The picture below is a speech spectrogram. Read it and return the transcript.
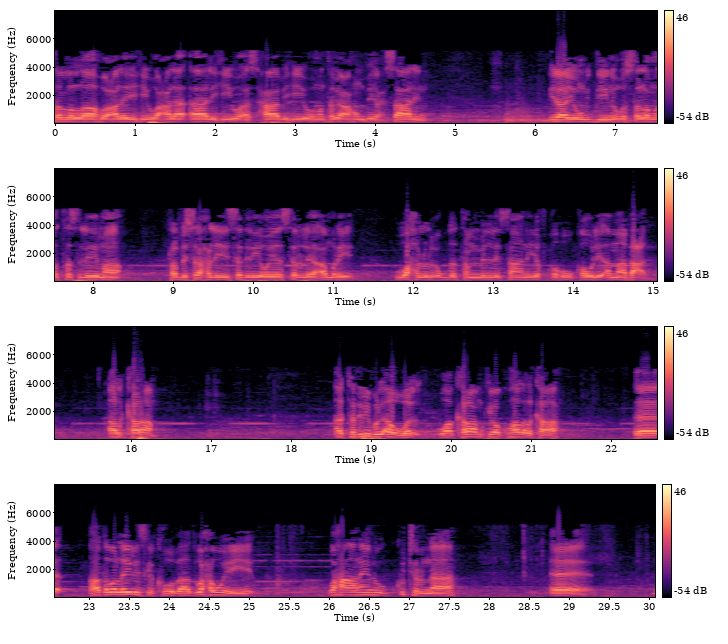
صلى الله عليه وعلى آله وأصحابه ومن تبعهم بإحسان إلى يوم الدين وسلم تسليما رب اشرح لي صدري ويسر لي أمري واحلل عقدة من لساني يفقه قولي أما بعد الكلام التدريب الأول وكلام كيوكو هذا الكا أه هذا الليلس كوباد وحوي وحانين كترنا أه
